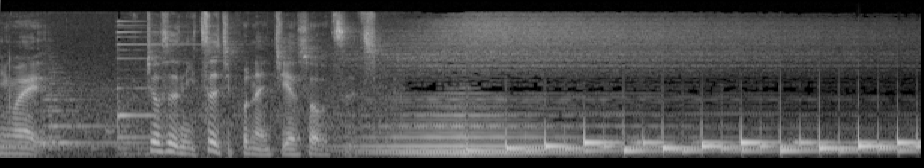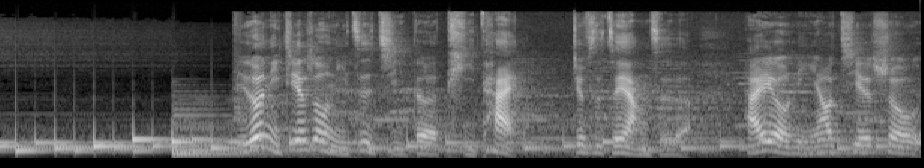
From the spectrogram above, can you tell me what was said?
因为就是你自己不能接受自己。比如说你接受你自己的体态就是这样子的，还有你要接受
